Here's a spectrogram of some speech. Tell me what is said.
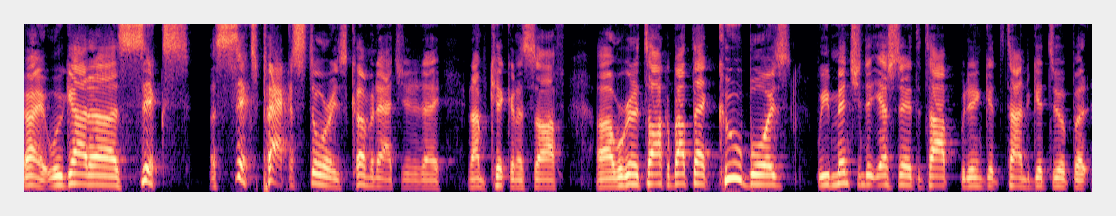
all right. We got a six, a six pack of stories coming at you today, and I'm kicking us off. Uh, we're going to talk about that coup, boys. We mentioned it yesterday at the top. We didn't get the time to get to it, but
